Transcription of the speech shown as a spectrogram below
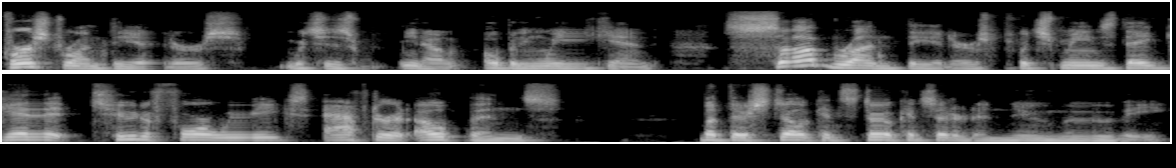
first run theaters, which is you know opening weekend, sub run theaters, which means they get it two to four weeks after it opens but they're still can still considered a new movie.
